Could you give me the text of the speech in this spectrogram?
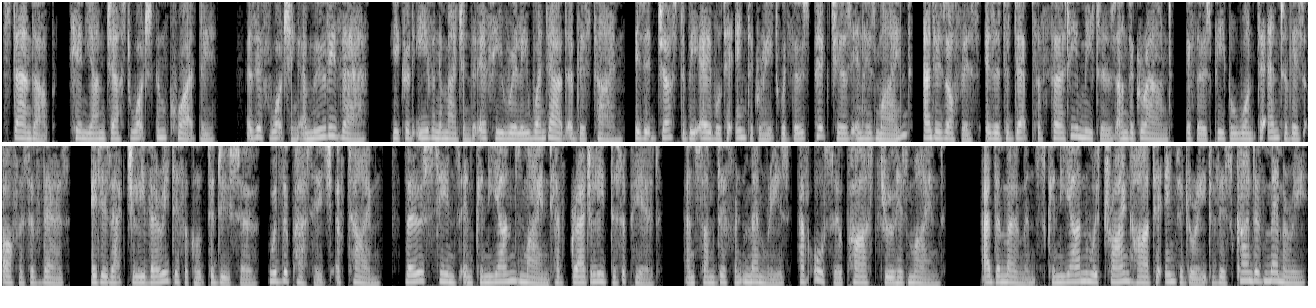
Stand up, Qin Yun just watched them quietly, as if watching a movie there, he could even imagine that if he really went out at this time, is it just to be able to integrate with those pictures in his mind? And his office is at a depth of 30 meters underground. If those people want to enter this office of theirs, it is actually very difficult to do so. With the passage of time, those scenes in Qin Yun's mind have gradually disappeared, and some different memories have also passed through his mind. At the moments Qin Yun was trying hard to integrate this kind of memory,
